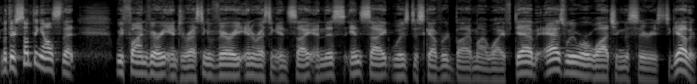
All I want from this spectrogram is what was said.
But there's something else that we find very interesting, a very interesting insight. And this insight was discovered by my wife, Deb, as we were watching the series together.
